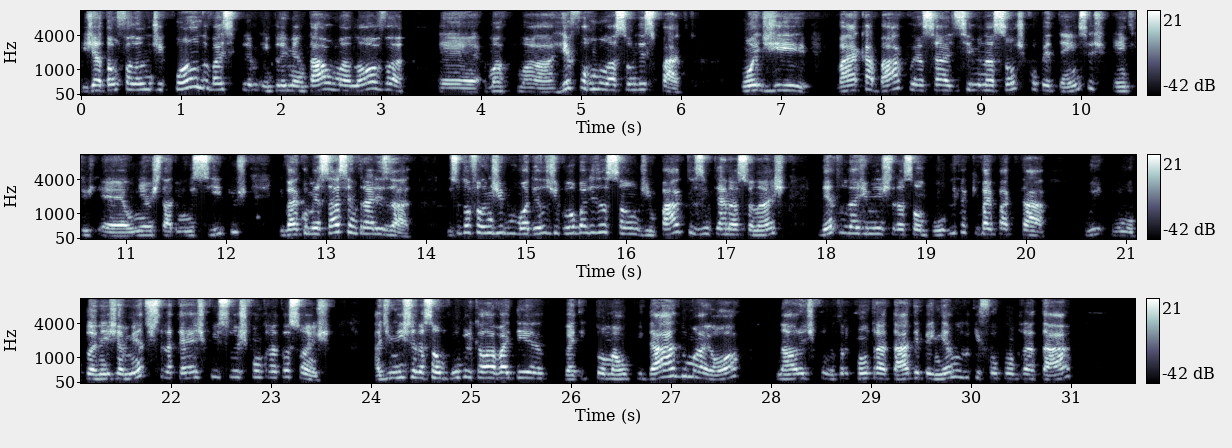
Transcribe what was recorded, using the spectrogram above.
E já estão falando de quando vai se implementar uma nova, é, uma, uma reformulação desse pacto, onde vai acabar com essa disseminação de competências entre é, União, Estado e municípios e vai começar a centralizar. Isso estou falando de modelos de globalização, de impactos internacionais dentro da administração pública, que vai impactar o planejamento estratégico e suas contratações. A administração pública ela vai ter, vai ter que tomar um cuidado maior na hora de contratar, dependendo do que for contratar,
